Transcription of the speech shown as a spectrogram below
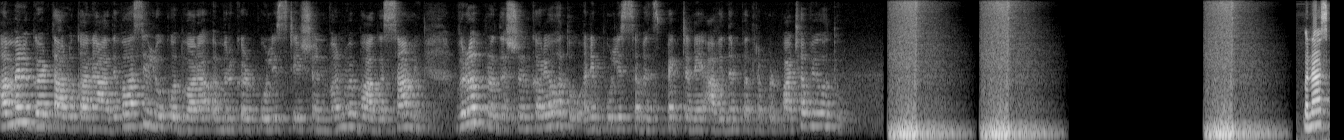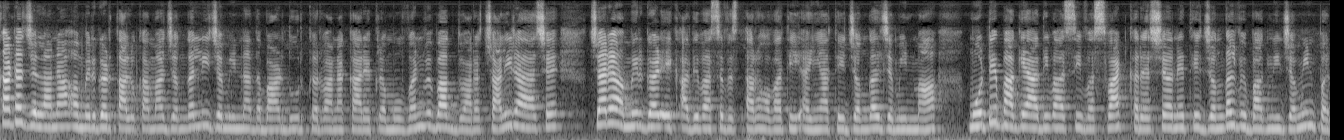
અમીરગઢ તાલુકાના આદિવાસી લોકો દ્વારા અમીરગઢ પોલીસ સ્ટેશન વન વિભાગ સામે વિરોધ પ્રદર્શન કર્યો હતો અને પોલીસ સબ ઇન્સ્પેક્ટરને આવેદનપત્ર પણ પાઠવ્યું હતું. બનાસકાંઠા જિલ્લાના અમીરગઢ તાલુકામાં જંગલની જમીનના દબાણ દૂર કરવાના કાર્યક્રમો વન વિભાગ દ્વારા ચાલી રહ્યા છે, જ્યારે અમીરગઢ એક આદિવાસી વિસ્તાર હોવાથી અહીંયા તે જંગલ જમીનમાં મોટે ભાગે આદિવાસી વસવાટ કરે છે અને તે જંગલ વિભાગની જમીન પર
